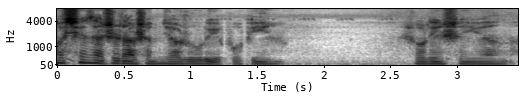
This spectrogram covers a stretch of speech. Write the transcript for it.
我现在知道什么叫如履薄冰，如临深渊了。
